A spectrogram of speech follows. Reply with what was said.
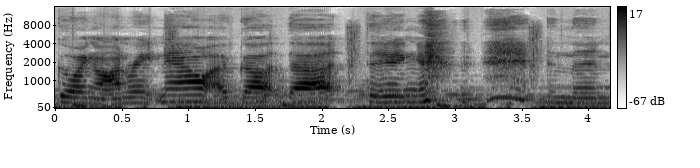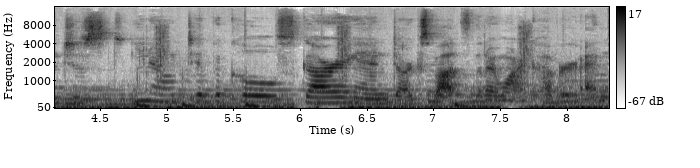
going on right now. I've got that thing and then just, you know, typical scarring and dark spots that I want to cover and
